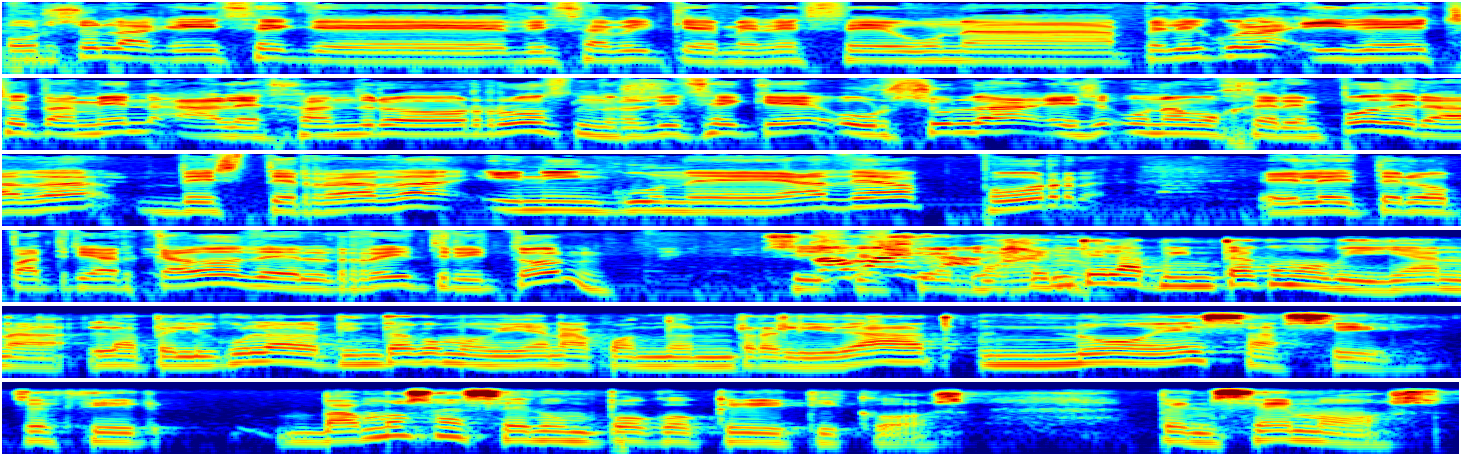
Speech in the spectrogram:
Úrsula que dice que dice David que merece una película y de hecho también Alejandro Ruz nos dice que Úrsula es una mujer empoderada, desterrada y ninguneada por el heteropatriarcado del rey Tritón. Sí, que ya. La gente la pinta como villana, la película la pinta como villana, cuando en realidad no es así. Es decir, vamos a ser un poco críticos. Pensemos,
